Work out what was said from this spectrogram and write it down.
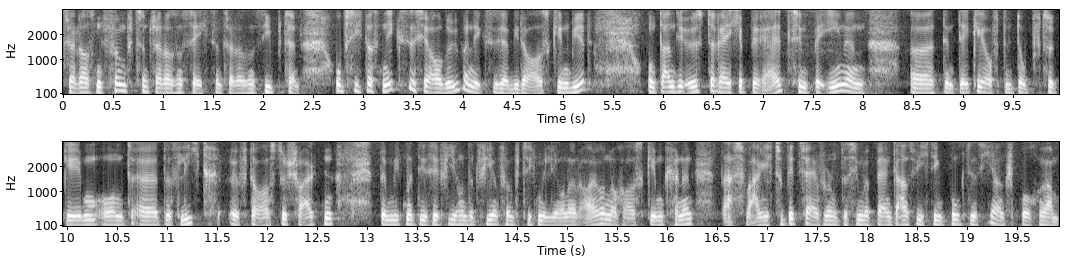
2015, 2016, 2017. Ob sich das nächstes Jahr oder übernächstes Jahr wieder ausgehen wird und dann die Österreicher bereit sind, bei Ihnen äh, den Deckel auf den Topf zu geben und äh, das Licht öfter auszuschalten, damit wir diese 454 Millionen Euro noch ausgeben können, das wage ich zu bezweifeln. Und da sind wir bei einem ganz wichtigen Punkt, den Sie angesprochen haben.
